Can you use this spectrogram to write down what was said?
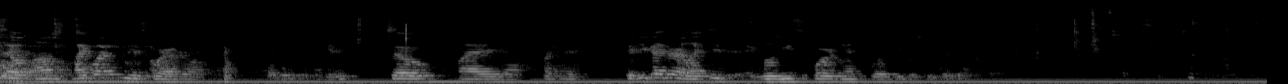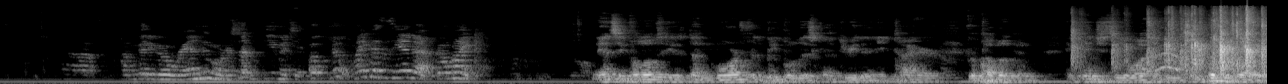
So, um, my question is for everyone. So, my uh, question is, if you guys are elected, will you support Nancy Pelosi for Speaker of the House? Uh, I'm gonna go random or start with you, Mitch. Oh, no, Mike has his hand up, go Mike. Nancy Pelosi has done more for the people of this country than the entire Republican contingency in Washington D.C. put together.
